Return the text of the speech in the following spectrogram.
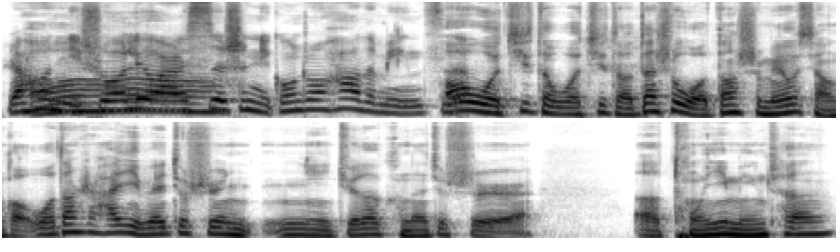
然后你说六二四是你公众号的名字哦，我记得我记得，但是我当时没有想过，我当时还以为就是你觉得可能就是呃统一名称，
